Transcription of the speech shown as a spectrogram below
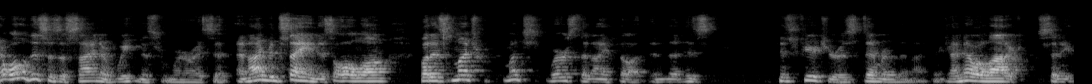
all this is a sign of weakness from where I sit, and I've been saying this all along, but it's much much worse than I thought, and that his his future is dimmer than I think. I know a lot of sitting,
